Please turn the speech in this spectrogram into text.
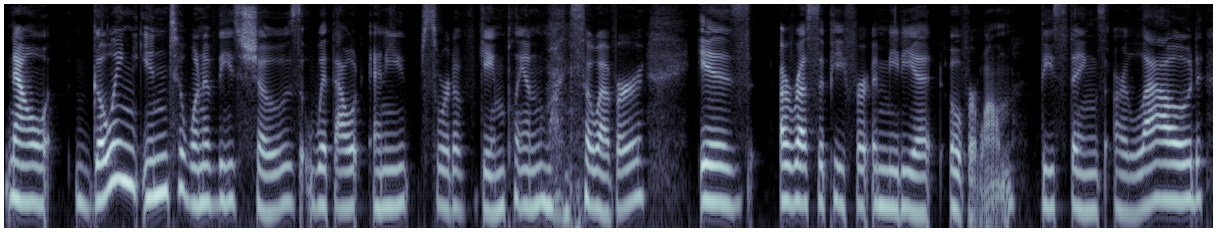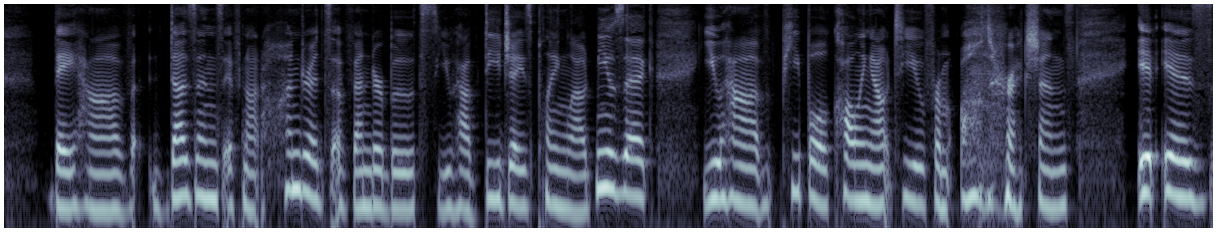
Now, going into one of these shows without any sort of game plan whatsoever is a recipe for immediate overwhelm. These things are loud, they have dozens, if not hundreds, of vendor booths. You have DJs playing loud music. You have people calling out to you from all directions. It is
